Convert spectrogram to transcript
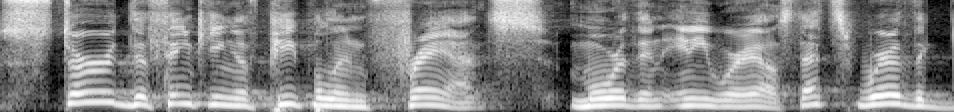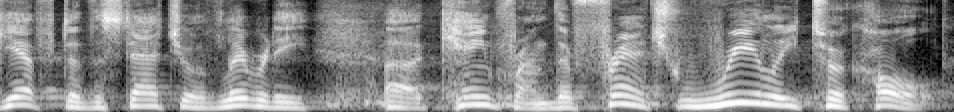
stirred the thinking of people in France more than anywhere else. That's where the gift of the Statue of Liberty uh, came from. The French really took hold.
